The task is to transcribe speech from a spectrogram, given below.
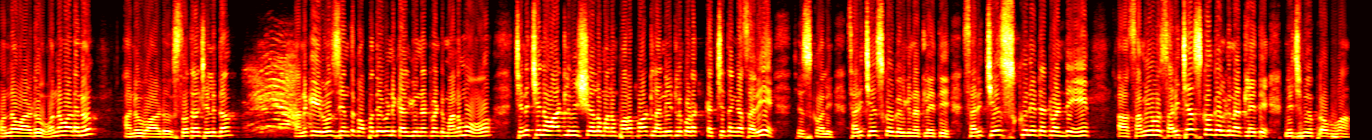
ఉన్నవాడు ఉన్నవాడను అనువాడు. స్తోత్రాలు చెల్లిద్దాం. కనుక ఈరోజు ఎంత గొప్ప దేవుడిని కలిగి ఉన్నటువంటి మనము చిన్న చిన్న వాటి విషయాల్లో మనం పొరపాట్లు అన్నిటిని కూడా ఖచ్చితంగా సరి చేసుకోవాలి. సరి చేసుకోగలిగినట్లయితే సరి చేసుకునేటటువంటి ఆ సమయంలో సరి చేసుకోగలిగినట్లయితే నిజమే ప్రభువా.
